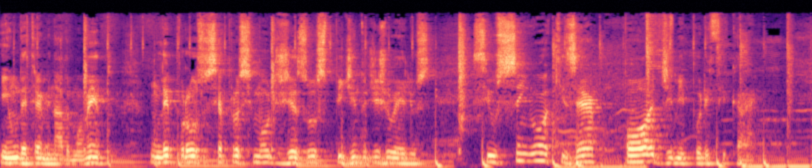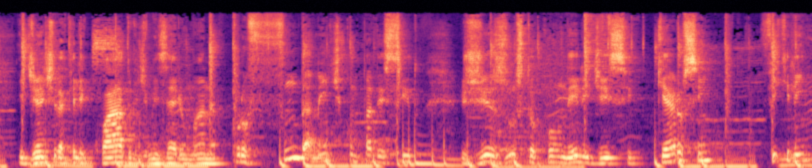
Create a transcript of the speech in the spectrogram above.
Em um determinado momento, um leproso se aproximou de Jesus pedindo de joelhos: Se o Senhor quiser, pode me purificar. E diante daquele quadro de miséria humana profundamente compadecido, Jesus tocou nele e disse: Quero sim, fique limpo.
